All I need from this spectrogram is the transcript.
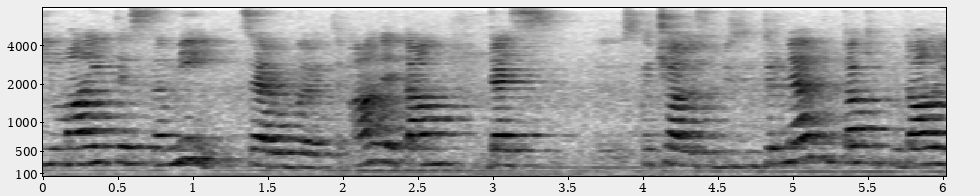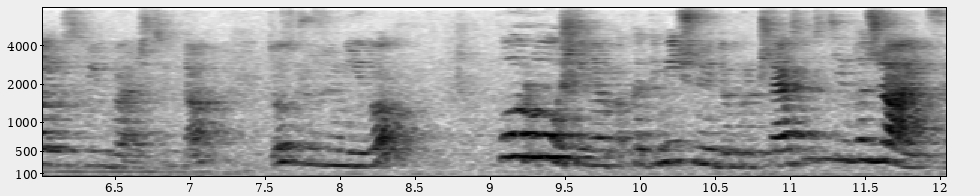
і маєте самі це робити, а не там десь е, скачали собі з інтернету, так і подали як свою версію. Так? То зрозуміло. Порушенням академічної доброчесності вважається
